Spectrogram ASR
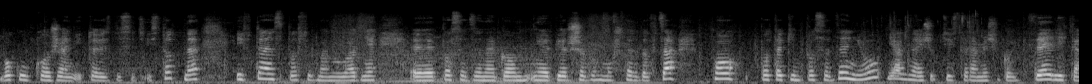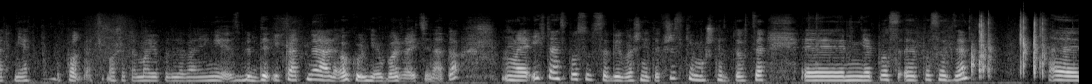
wokół korzeni. To jest dosyć istotne i w ten sposób mamy ładnie e, posadzonego e, pierwszego musztardowca. Po, po takim posadzeniu jak najszybciej staramy się go delikatnie podlać. Może to moje podlewanie nie jest zbyt delikatne, ale ogólnie uważajcie na to. E, I w ten sposób sobie właśnie te wszystkie musztardowce e, pos, posadzę. E,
